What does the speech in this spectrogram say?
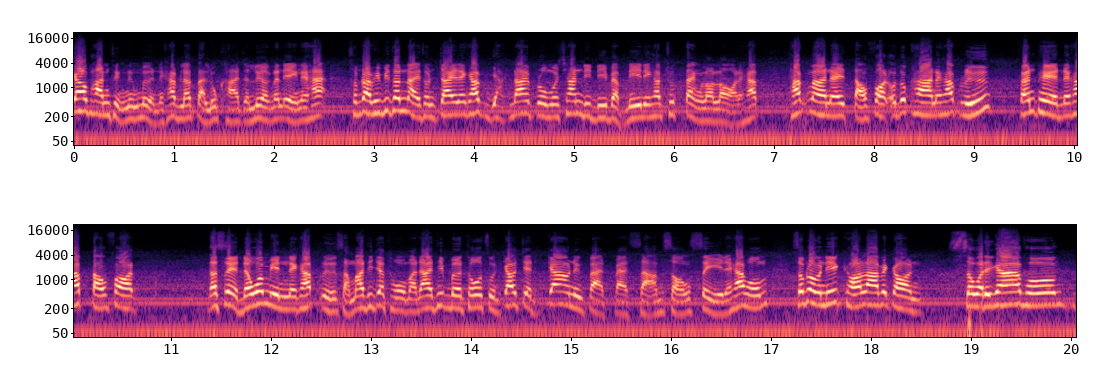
9,000 ถึง 10,000นะครับแล้วแต่ลูกค้าจะเลือกนั่นเองนะฮะสำหรับพี่ๆท่านไหนสนใจนะครับอยากได้โปรโมชั่นดีๆ แบบนี้นะครับชุดแต่งหล่อๆนะครับทักมาในเต่าฟอร์ดออโตคาร์นะครับหรือแฟนเพจนะครับเต่าฟอร์ดดเกษตรนวมินนะครับหรือสามารถที่จะโทรมาได้ที่เบอร์โทร 0979188324 นะครับผมสำหรับวันนี้ขอลาไปก่อน สวัสดีครับผม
